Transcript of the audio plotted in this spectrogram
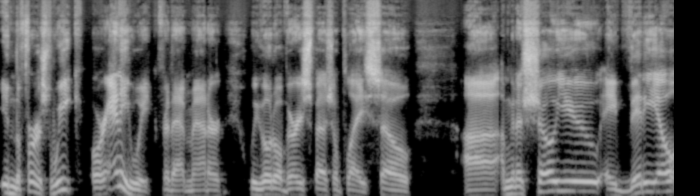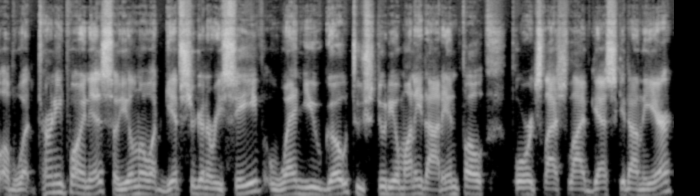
in the first week or any week for that matter, we go to a very special place. So uh, I'm going to show you a video of what Turning Point is so you'll know what gifts you're going to receive when you go to studiomoney.info forward slash live guests get on the air.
